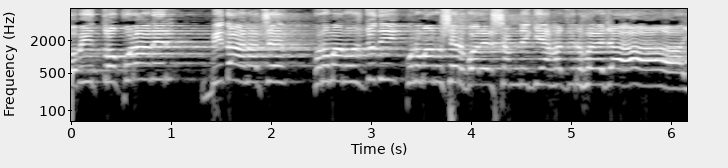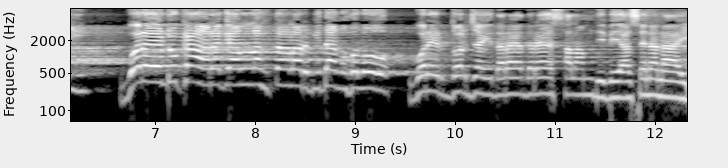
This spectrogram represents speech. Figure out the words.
পবিত্র কোরআনের বিধান আছে, কোন মানুষ যদি কোন মানুষের ঘরের সামনে গিয়ে হাজির হয়ে যায়, ঘরে ঢোকার আগে আল্লাহ তাআলার বিধান হলো, ঘরের দরজায় দাঁড়ায় দাঁড়ায় সালাম দিবে, আছে না নাই?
